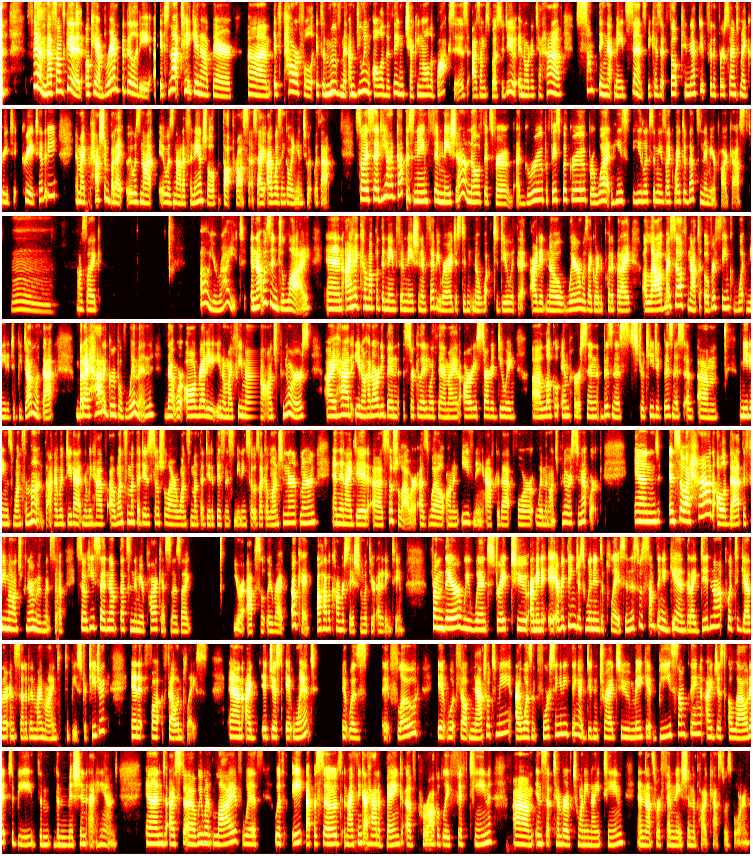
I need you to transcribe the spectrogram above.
Fem, that sounds good. Okay, on brandability, it's not taken out there um, it's powerful it's a movement i'm doing all of the thing checking all the boxes as i'm supposed to do in order to have something that made sense because it felt connected for the first time to my creati- creativity and my passion but I, it was not it was not a financial thought process I, I wasn't going into it with that so I said, "Yeah, I've got this name, Fem Nation. I don't know if it's for a group, a Facebook group, or what." And he's he looks at me, he's like, "White Dove, that's the name of your podcast." Mm. I was like, oh, you're right. And that was in July. And I had come up with the name Nation in February. I just didn't know what to do with it. I didn't know where was I going to put it, but I allowed myself not to overthink what needed to be done with that. But I had a group of women that were already, you know, my female entrepreneurs. I had, you know, had already been circulating with them. I had already started doing uh, local in-person business, strategic business of um, meetings once a month. I would do that. And then we'd have uh, once a month, I did a social hour. Once a month, I did a business meeting. So it was like a lunch and learn. And then I did a social hour as well on an evening after that for women entrepreneurs to network. And and so I had all of that, the female entrepreneur movement stuff. So he said, Nope, that's the name podcast. And I was like, You are absolutely right. Okay, I'll have a conversation with your editing team from there we went straight to i mean it, everything just went into place. And this was something again that i did not put together and set up in my mind to be strategic and it f- fell in place. And i it just it went it was it flowed it what felt natural to me. I wasn't forcing anything. I didn't try to make it be something. I just allowed it to be the, the mission at hand. And i st- uh, we went live with with eight episodes, and I think I had a bank of probably 15 um, in September of 2019. And that's where Fem Nation, the podcast, was born.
